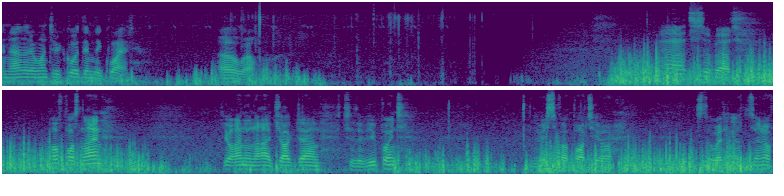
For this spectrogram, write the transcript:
And now that I want to record them, they're quiet. Oh well. Uh, it's about half past nine. Johan and I jogged down to the viewpoint. Rest of our party are still waiting at the turnoff.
